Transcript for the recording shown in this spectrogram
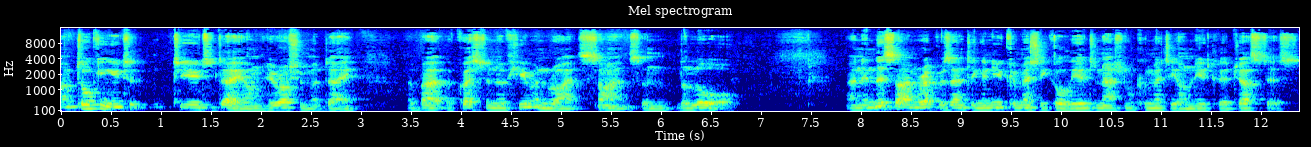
I'm talking you to, to you today on Hiroshima Day about the question of human rights, science and the law. And in this I'm representing a new committee called the International Committee on Nuclear Justice,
